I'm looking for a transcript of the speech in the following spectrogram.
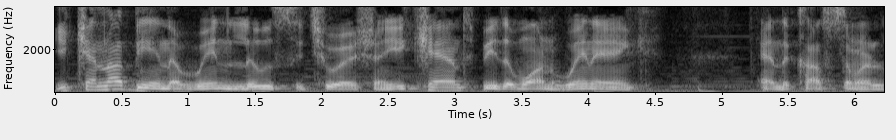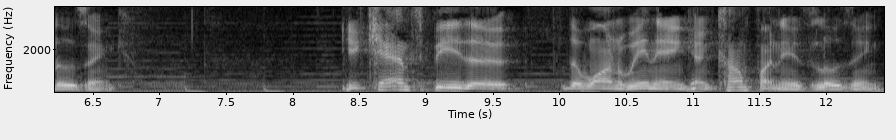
you cannot be in a win lose situation. You can't be the one winning and the customer losing. You can't be the, the one winning and company is losing.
